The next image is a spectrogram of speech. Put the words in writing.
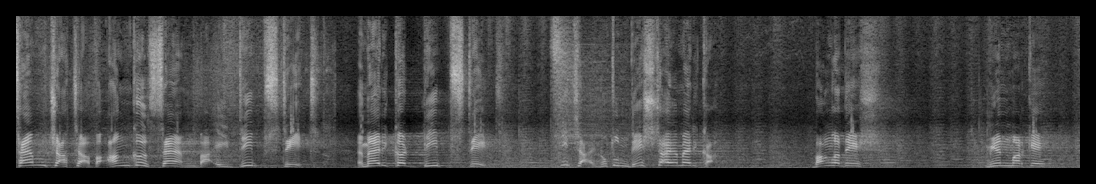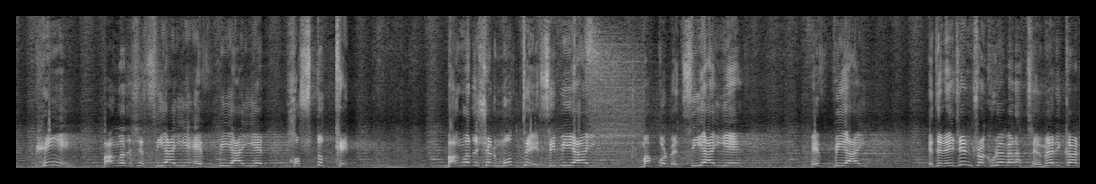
স্যাম চাচা বা আঙ্কেল স্যাম বা এই ডিপ স্টেট, আমেরিকার ডিপ স্টেট, কি চায়? নতুন দেশ চায় আমেরিকা? বাংলাদেশ, মিয়ানমারকে ভেঙে বাংলাদেশের সিআইএ এফবিআই এর হস্তক্ষেপ। বাংলাদেশের মধ্যে সিবিআই মাফ করবেন সিআইএ এফবিআই এদের এজেন্টরা ঘুরে বেড়াচ্ছে। আমেরিকার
